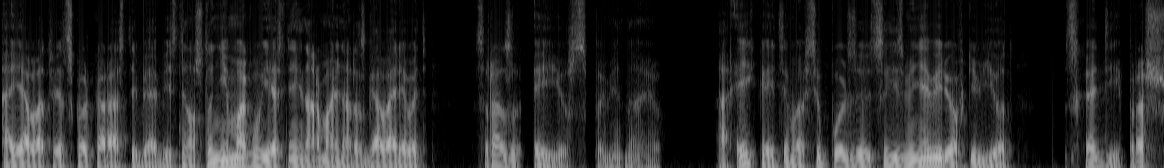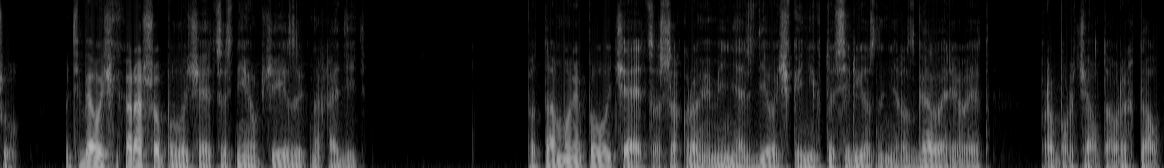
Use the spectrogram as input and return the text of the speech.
А я в ответ сколько раз тебе объяснял, что не могу я с ней нормально разговаривать. Сразу Эйю вспоминаю. А Эйка этим вовсю пользуется, из меня веревки вьет. Сходи, прошу. У тебя очень хорошо получается с ней общий язык находить. Потому и получается, что кроме меня с девочкой никто серьезно не разговаривает, — пробурчал Таурыхтал.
